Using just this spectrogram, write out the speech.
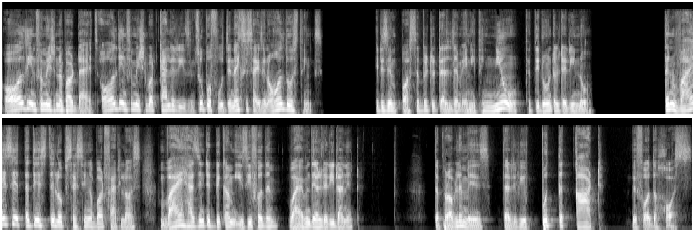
all the information about diets, all the information about calories and superfoods and exercise and all those things. It is impossible to tell them anything new that they don't already know. Then why is it that they're still obsessing about fat loss? Why hasn't it become easy for them? Why haven't they already done it? The problem is that if we put the cart before the horse,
